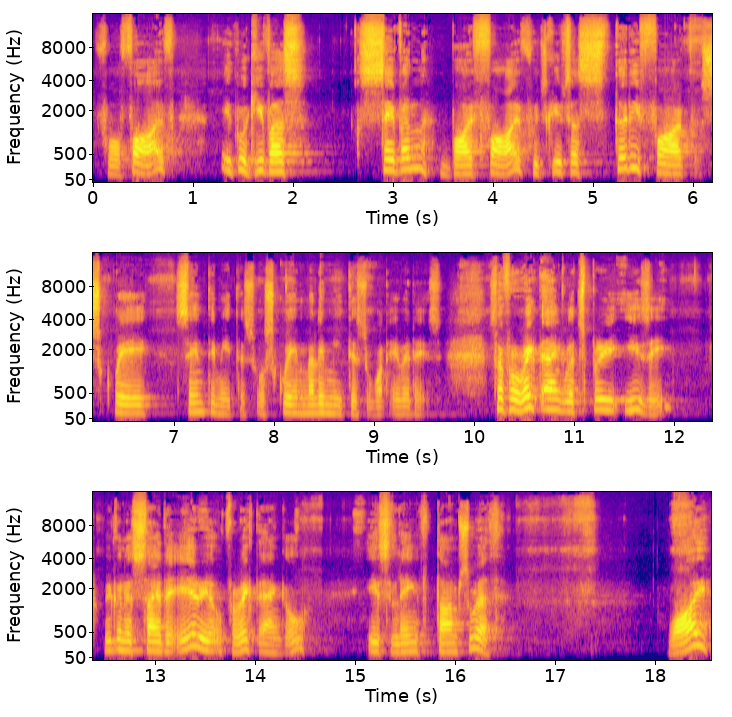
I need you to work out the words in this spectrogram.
4, 5, it will give us 7 by 5, which gives us 35 square centimeters or square millimeters or whatever it is. So for a rectangle, it's pretty easy. We're going to say the area of a rectangle is length times width. Why?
